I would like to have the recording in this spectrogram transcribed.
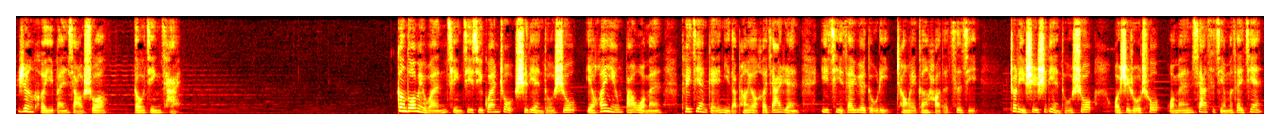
任何一本小说都精彩。更多美文，请继续关注十点读书，也欢迎把我们推荐给你的朋友和家人，一起在阅读里成为更好的自己。这里是十点读书，我是如初，我们下次节目再见。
